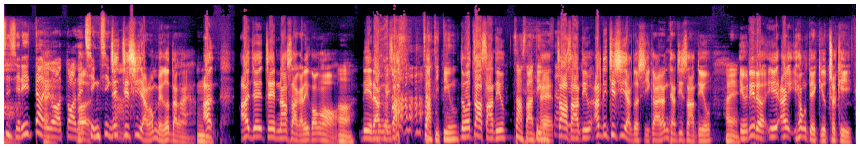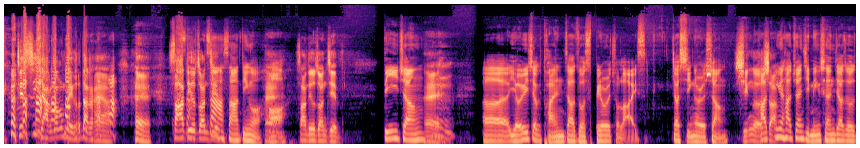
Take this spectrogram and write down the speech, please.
是姐，你到底多多在情境啊？这这四样拢袂过当来啊。啊啊，这这 NASA 跟你讲吼，你当 炸炸一张，对炸三张，炸三张，炸三张。啊，你这四样的时间，咱听这三张，因为你着伊爱向地球出去，这四样拢袂过当来啊。嘿，三张专辑，炸三张哦，好，三张专辑，第一张，呃，有一个团叫做 Spiritualize。叫形而上，形而上，因为他专辑名称叫做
